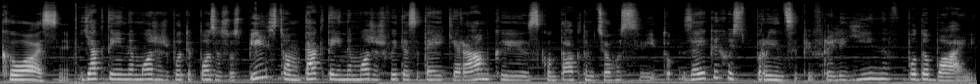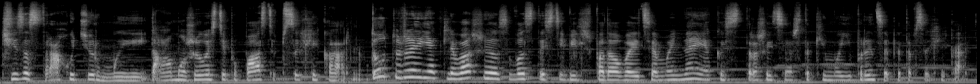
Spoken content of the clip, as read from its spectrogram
класні? Як ти і не можеш бути поза суспільством, так ти і не можеш вийти за деякі рамки з контактом цього світу, за якихось принципів, релігійних вподобань, чи за страху тюрми та можливості попасти в психлікарню. Тут вже як для вашої особистості більш подобається. Мене якось страшиться аж такі мої принципи та психлікарні.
